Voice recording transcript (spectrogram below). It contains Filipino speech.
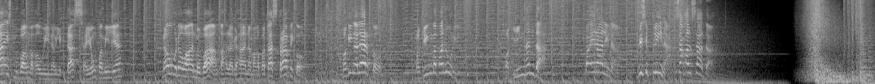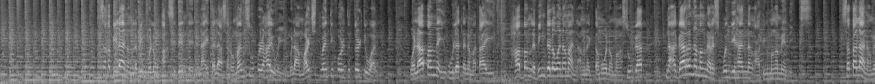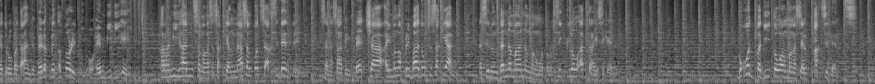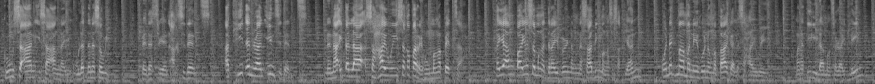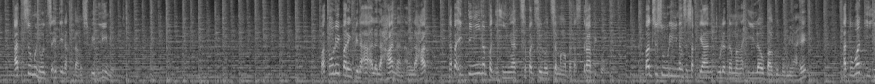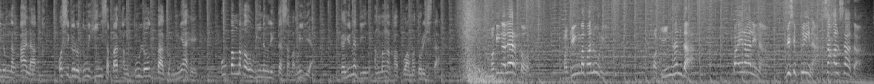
Nais mo bang makauwi ng ligtas sa iyong pamilya? Nauunawaan mo ba ang kahalagahan ng mga batas trapiko? Maging alerto, maging mapanuri, maging handa. Pairali na, disiplina sa kalsada. Sa kabila ng labing walong aksidente na naitala sa Roman Superhighway mula March 24 to 31, wala pang naiulat na namatay habang labing dalawa naman ang nagtamo ng mga sugat na agaran namang narespondihan ng ating mga medics. Sa tala ng Metro Bataan Development Authority o MBDA, karamihan sa mga sasakyang nasangkot sa aksidente sa nasabing petsa ay mga pribadong sasakyan na sinundan naman ng mga motorsiklo at tricycle. Bukod pa dito ang mga self-accidents, kung saan isa ang naiulat na nasawi, pedestrian accidents, at hit-and-run incidents na naitala sa highway sa kaparehong mga petsa. Kaya ang payo sa mga driver ng nasabing mga sasakyan o nagmamaneho ng mabagal sa highway, manatili lamang sa right lane at sumunod sa itinakdang speed limit. Patuloy pa rin pinaaalalahanan ang lahat na paigtingin ang pag-iingat sa pagsunod sa mga batas trapiko, pagsusuri ng sasakyan tulad ng mga ilaw bago bumiyahe, at huwag iinom ng alak o siguraduhin sapat ang tulog bago bumiyahe upang makauwi ng ligtas sa pamilya, gayon na din ang mga kapwa motorista. Maging alerto, maging mapanuri, maging handa. Pairali na, disiplina sa kalsada.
